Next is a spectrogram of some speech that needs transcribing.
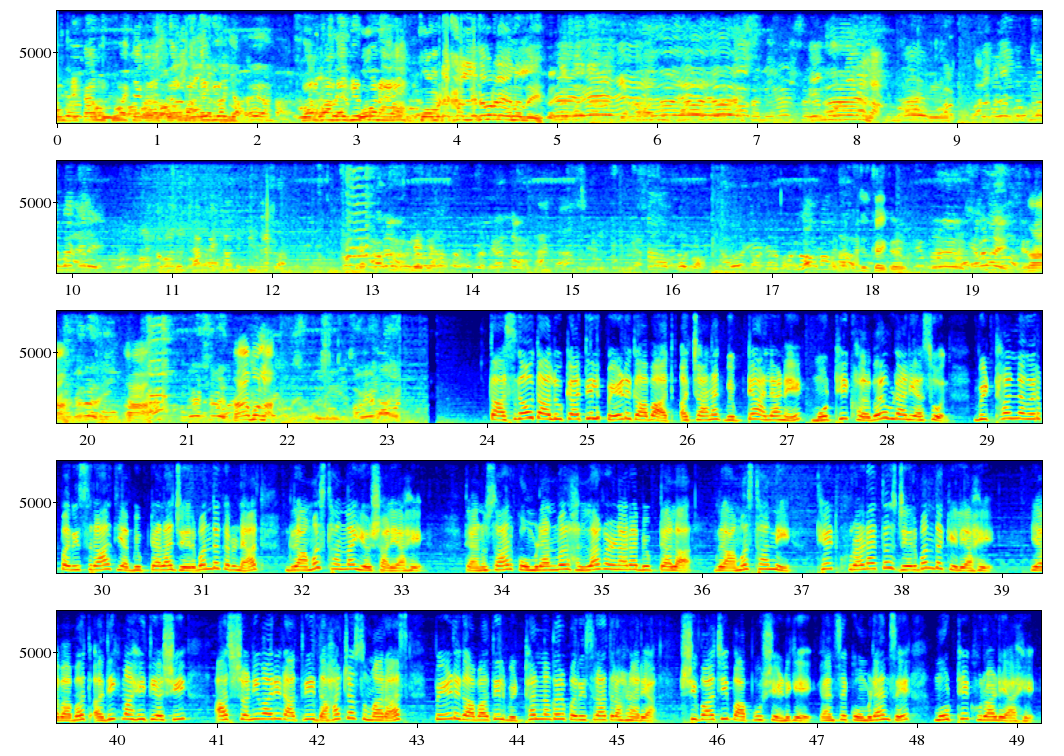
मी केला तुम्ही करा की मॅडम. कोंबड्या खाल्ल्या तर बरं काय ना लय काय कळलं हा बोला. तासगाव तालुक्यातील पेड गावात अचानक बिबट्या आल्याने मोठी खळबळ उडाली असून विठ्ठलनगर परिसरात या बिबट्याला जेरबंद करण्यात ग्रामस्थांना यश आले आहे. त्यानुसार कोंबड्यांवर हल्ला करणाऱ्या बिबट्याला ग्रामस्थांनी थेट खुराड्यातच जेरबंद केले आहे. याबाबत अधिक माहिती अशी आज शनिवारी रात्री दहाच्या सुमारास पेड गावातील विठ्ठलनगर परिसरात राहणाऱ्या शिवाजी बापू शेंडगे यांचे कोंबड्यांचे मोठे खुराडे आहे.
